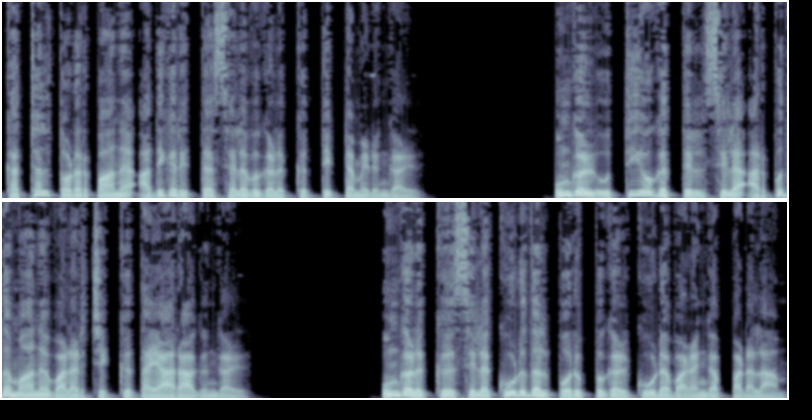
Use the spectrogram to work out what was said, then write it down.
கற்றல் தொடர்பான அதிகரித்த செலவுகளுக்கு திட்டமிடுங்கள். உங்கள் உத்தியோகத்தில் சில அற்புதமான வளர்ச்சிக்கு தயாராகுங்கள். உங்களுக்கு சில கூடுதல் பொறுப்புகள் கூட வழங்கப்படலாம்.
